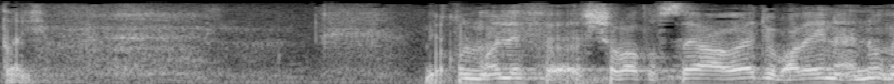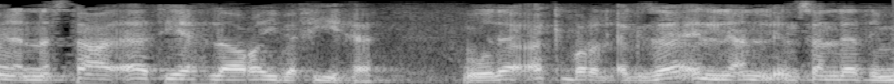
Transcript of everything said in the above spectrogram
طيب. يقول المؤلف اشتراط الساعة واجب علينا أن نؤمن أن الساعة آتية لا ريب فيها وده أكبر الأجزاء اللي أن الإنسان لازم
